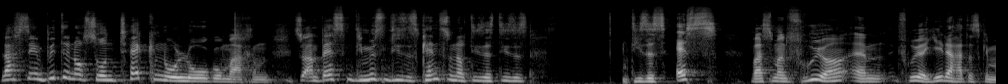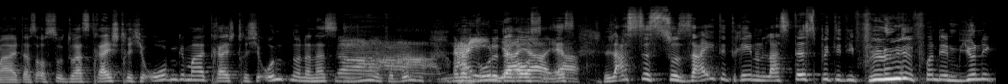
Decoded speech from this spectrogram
Lass denen bitte noch so ein Techno-Logo machen. So am besten, die müssen dieses, kennst du noch, dieses, dieses, dieses S, was man früher, ähm, früher jeder hat das gemalt, das auch so, du hast drei Striche oben gemalt, drei Striche unten und dann hast du die Ah, Linien verbunden und nein, dann wurde ja, daraus ja, ein S. ja. Lass das zur Seite drehen und lass das bitte die Flügel von den Munich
